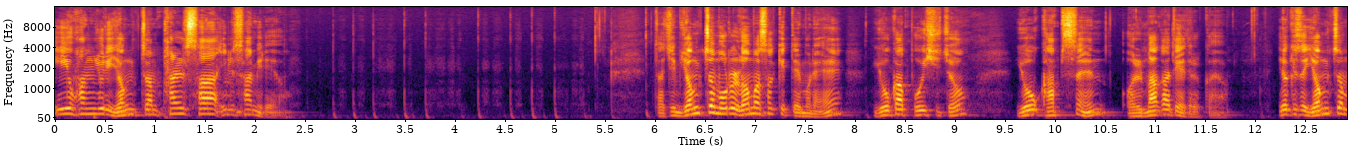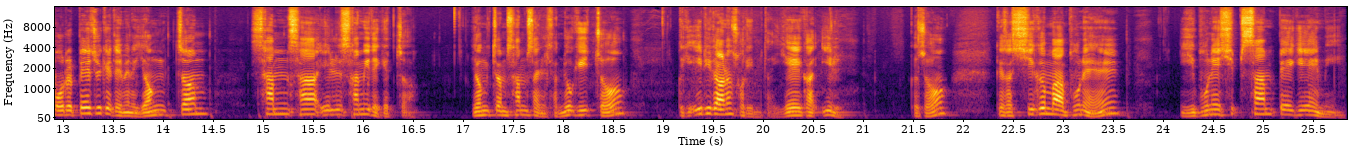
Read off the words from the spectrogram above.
이 확률이 0.8413이래요. 자, 지금 0.5를 넘어섰기 때문에 요 값 보이시죠? 요 값은 얼마가 돼야 될까요? 여기서 0.5를 빼주게 되면 0.3413이 되겠죠. 0.3413 여기 있죠. 그게 1이라는 소리입니다. 얘가 1. 그죠? 그래서 시그마 분의 2분의 13 빼기 m이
